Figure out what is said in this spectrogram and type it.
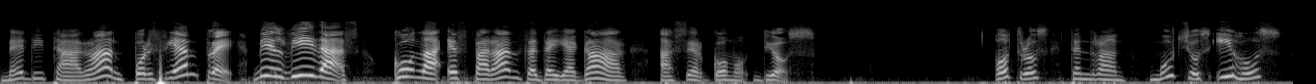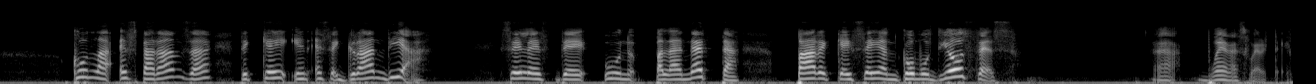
meditarán por siempre mil vidas con la esperanza de llegar a ser como Dios. Otros tendrán muchos hijos con la esperanza de que en ese gran día se les dé un planeta para que sean como dioses. Ah, buena suerte.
